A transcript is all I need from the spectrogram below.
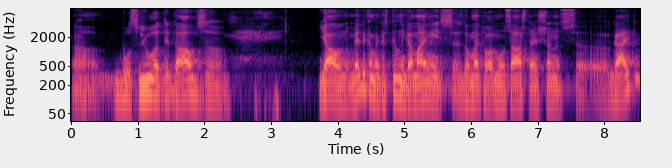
uh, būs ļoti daudz. Jaunu medikamentu, kas pilnībā mainīs domāju, mūsu ārstēšanas uh, gaitu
